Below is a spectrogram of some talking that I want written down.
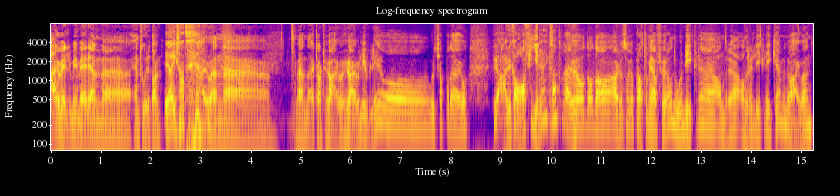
er jo veldig mye mer enn uh, en Tore Tang. Ja, ikke sant? er jo en uh, Men det er klart, hun er jo, hun er jo livlig og ordkjapp, og det er jo Hun er jo ikke A4, ikke sant? Det jo, da, da er det jo som vi har prata med henne før, og noen liker det, andre, andre liker det ikke, men hun er jo en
